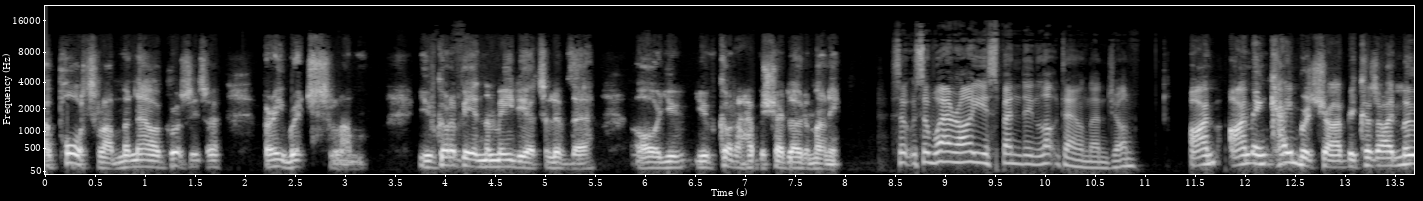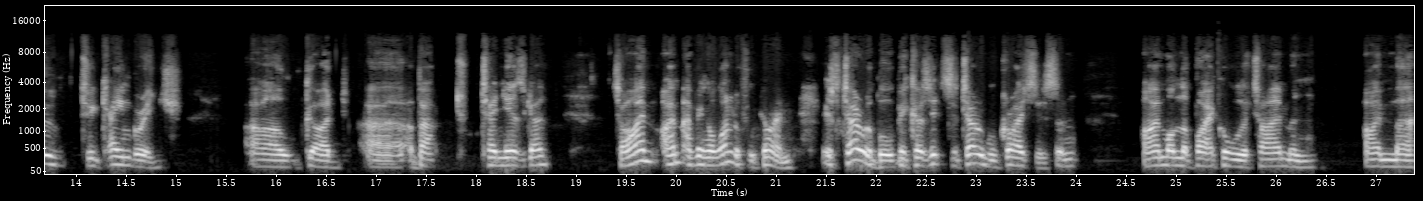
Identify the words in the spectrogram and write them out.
a poor slum, and now, of course, it's a very rich slum. You've got to be in the media to live there, or you, you've got to have a shed load of money. So, so where are you spending lockdown then, John? I'm I'm in Cambridgeshire because I moved to Cambridge. Oh God, uh, about t- ten years ago. So I'm I'm having a wonderful time. It's terrible because it's a terrible crisis, and I'm on the bike all the time, and I'm uh,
